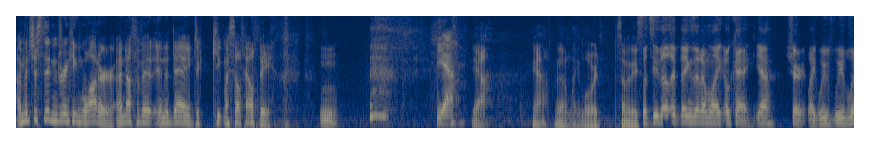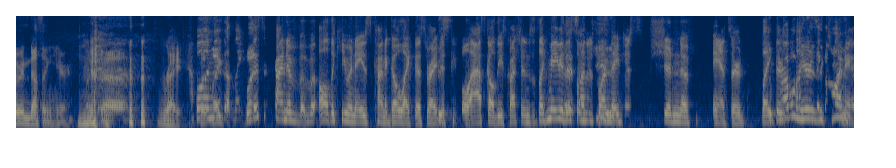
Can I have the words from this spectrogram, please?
I'm interested in drinking water, enough of it in a day to keep myself healthy. Hmm. yeah. Yeah. Yeah. Oh my lord. Some of these But see, those are things that I'm like, okay, yeah, sure. Like we've we've learned nothing here. Like, uh, right. Well, and like, this, like what- this is kind of all the Q and A's kind of go like this, right? This- As people ask all these questions, it's like maybe this one a is one they just shouldn't have answered. Like The problem here is the to go queue.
